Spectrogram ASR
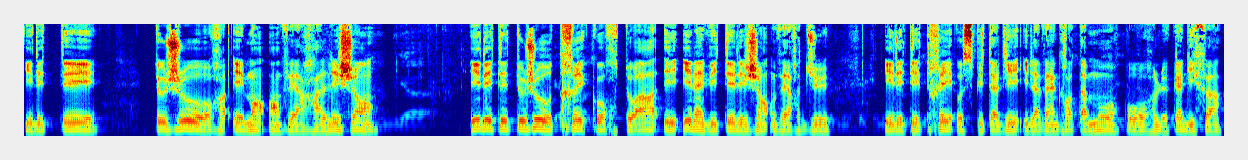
Il était toujours aimant envers les gens. Il était toujours très courtois et il invitait les gens vers Dieu. Il était très hospitalier, il avait un grand amour pour le califat.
